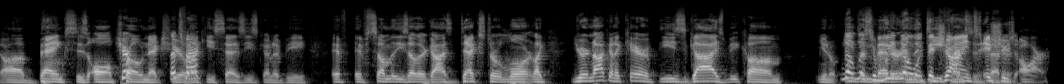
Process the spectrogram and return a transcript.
Uh, Banks is all pro next year, like he says he's going to be. If if some of these other guys, Dexter Lawrence, like you're not going to care if these guys become, you know, No, listen, we know what the Giants' is issues are.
